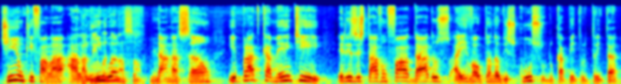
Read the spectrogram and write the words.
tinham que falar a, a língua, língua, da nação. Da nação e praticamente eles estavam fadados, aí voltando ao discurso do capítulo 30,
